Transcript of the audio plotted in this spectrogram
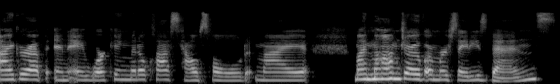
I grew up in a working middle class household. My my mom drove a Mercedes Benz.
